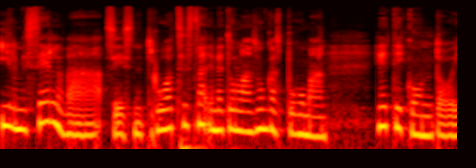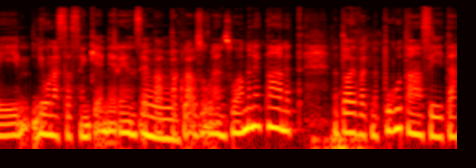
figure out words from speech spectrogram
ilmiselvää siis nyt Ruotsissa, ja me tullaan sun kanssa puhumaan heti kun toi Jonas sen Kemirin se mm. pappaklausulen suomennetaan, että mä toivon, että me puhutaan siitä,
